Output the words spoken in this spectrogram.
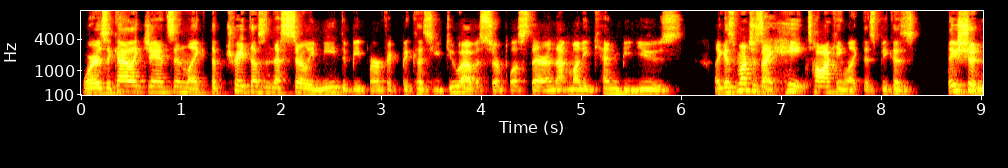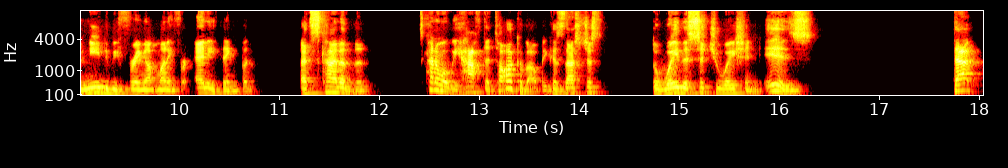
Whereas a guy like Jansen, like the trade doesn't necessarily need to be perfect because you do have a surplus there and that money can be used like as much as I hate talking like this because they shouldn't need to be freeing up money for anything, but that's kind of the it's kind of what we have to talk about because that's just the way the situation is. That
